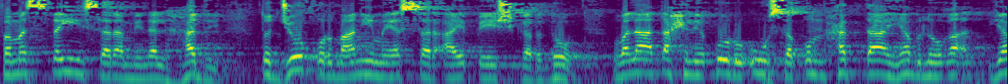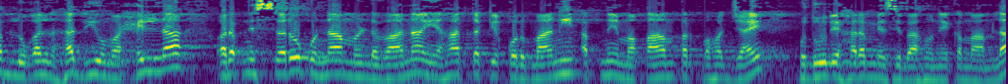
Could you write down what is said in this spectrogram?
فمستی سر من الحد تو جو قربانی میسر آئے پیش کر دو۔ ولا تحلقوا رؤوسکم حتى يبلغ يبلغ الهدي محلہ اور اپنے سروں کو نہ منڈوانا یہاں تک کہ قربانی اپنے مقام پر پہنچ جائے۔ حدود حرم میں ذبح ہونے کا معاملہ۔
